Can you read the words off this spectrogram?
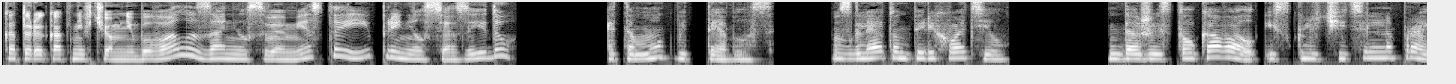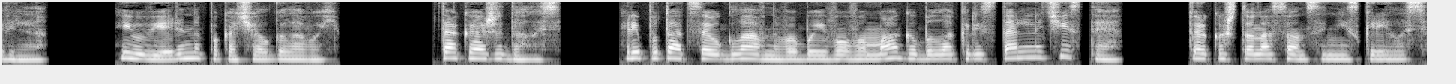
который, как ни в чем не бывало, занял свое место и принялся за еду. Это мог быть Теблос. Взгляд он перехватил. Даже истолковал исключительно правильно и уверенно покачал головой. Так и ожидалось. Репутация у главного боевого мага была кристально чистая, только что на солнце не искрилась.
